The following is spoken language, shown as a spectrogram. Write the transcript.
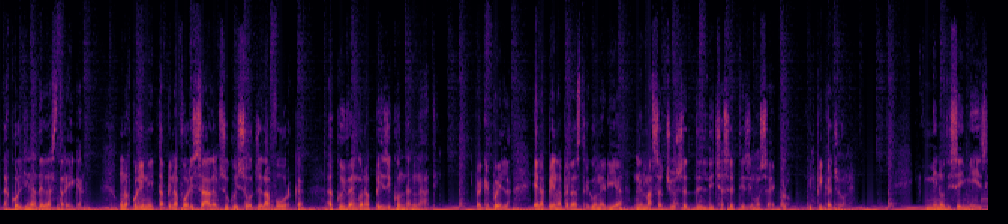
la collina della strega, una collinetta appena fuori Salem su cui sorge la forca a cui vengono appesi i condannati. Perché quella è la pena per la stregoneria nel Massachusetts del XVII secolo, l'impiccagione meno di sei mesi.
